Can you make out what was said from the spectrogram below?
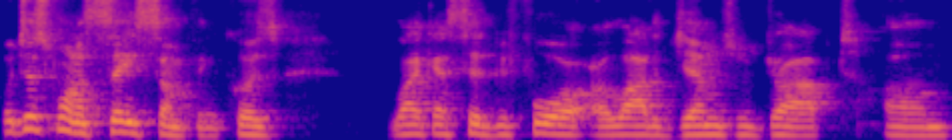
or just want to say something because, like I said before, a lot of gems were dropped. Um,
